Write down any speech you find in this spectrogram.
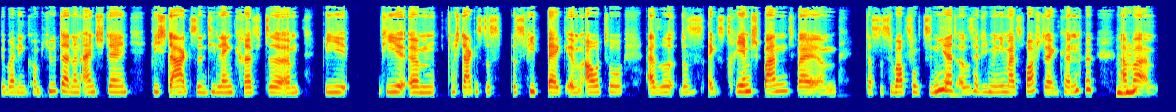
über den Computer dann einstellen, wie stark sind die Lenkkräfte, ähm, wie, wie ähm, stark ist das, das Feedback im Auto. Also das ist extrem spannend, weil ähm, dass es überhaupt funktioniert. Also das hätte ich mir niemals vorstellen können. Mhm. Aber ähm,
